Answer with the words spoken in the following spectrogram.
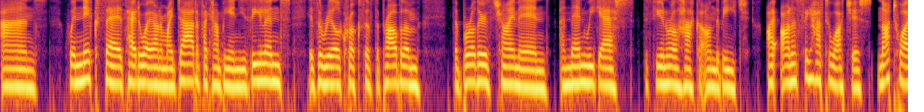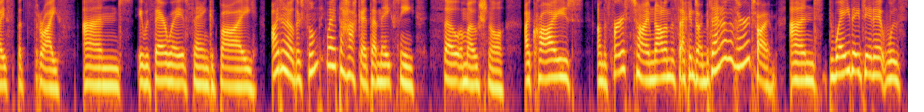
And when Nick says, How do I honour my dad if I can't be in New Zealand? is the real crux of the problem. The brothers chime in, and then we get the funeral haka on the beach. I honestly had to watch it, not twice, but thrice. And it was their way of saying goodbye. I don't know, there's something about the haka that makes me so emotional. I cried on the first time, not on the second time, but then on the third time. And the way they did it was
